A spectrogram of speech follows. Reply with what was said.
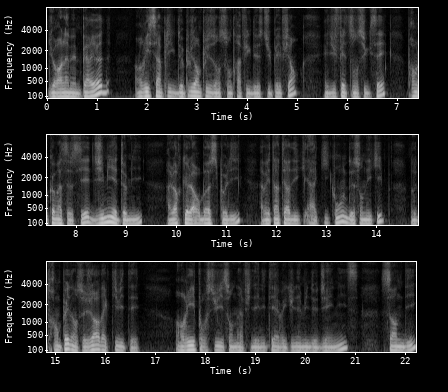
Durant la même période, Henry s'implique de plus en plus dans son trafic de stupéfiants et du fait de son succès, prend comme associés Jimmy et Tommy, alors que leur boss Polly avait interdit à quiconque de son équipe de tremper dans ce genre d'activité. Henry poursuit son infidélité avec une amie de Janice, Sandy,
